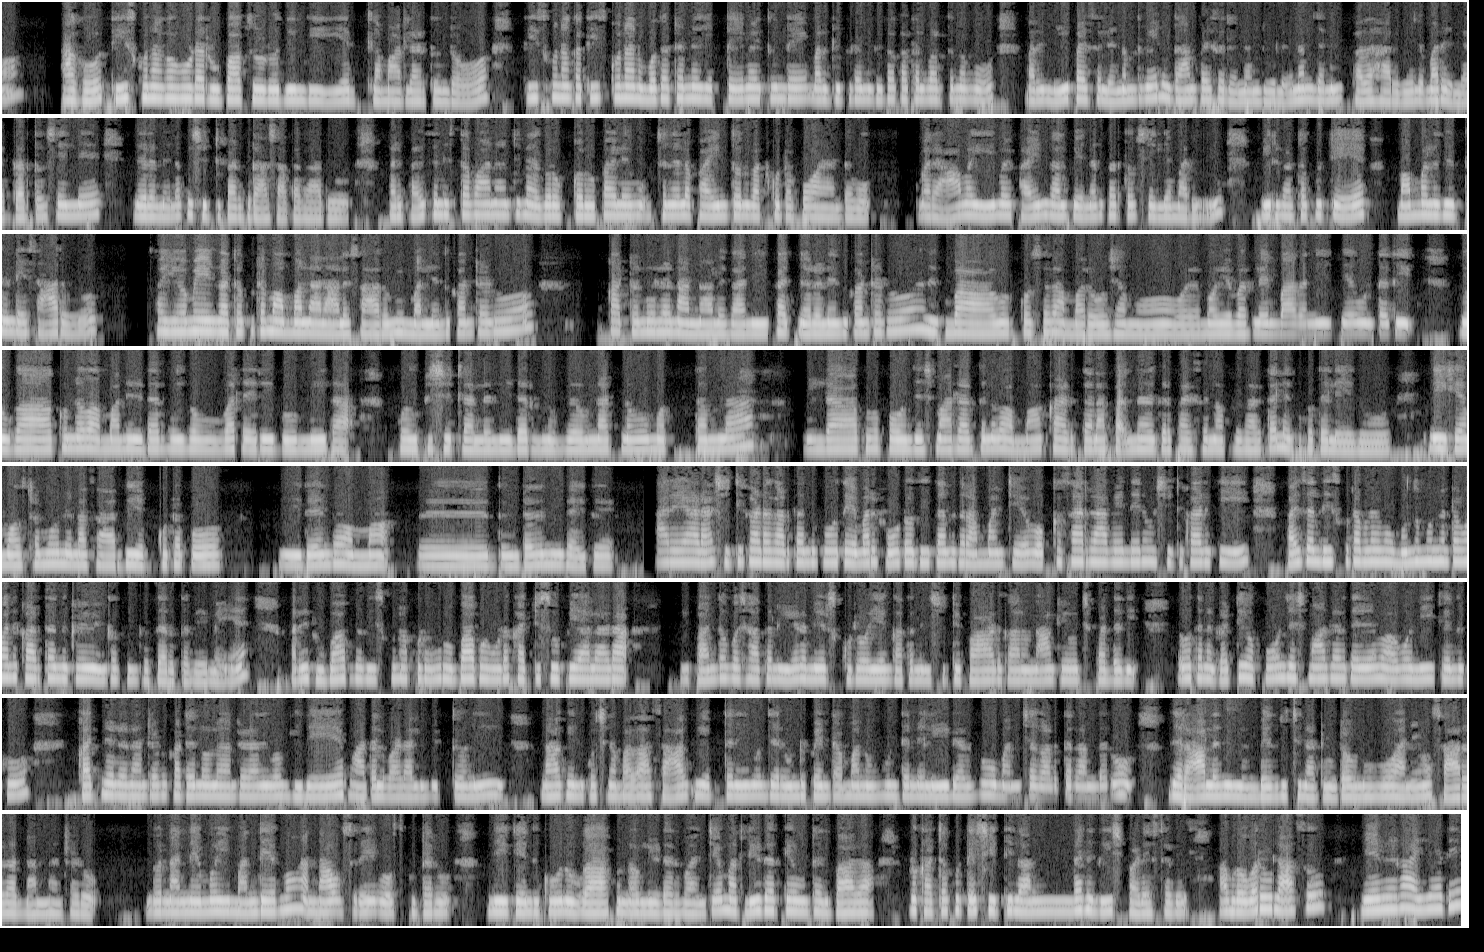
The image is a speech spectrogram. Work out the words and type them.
అగో తీసుకున్నాక కూడా రూపా చూడు దీన్ని ఎట్లా మాట్లాడుతుందో. తీసుకున్నాక తీసుకున్నాను. మొదటనే చెప్తే ఏమైతుండే మనకి ఇప్పుడు మిగతా కథలు పడుతున్నావు? మరి నీ పైసలు ఎనిమిది వేలు దాని పైసలు ఎనిమిది వేలు ఎనిమిది వేలు పదహారు వేలు. మరి ఎన్ని కడతావు చెల్లె? నెల నెలకు చిట్టి కాడికి రాసాట కాదు. మరి పైసలు ఇస్తావా అని అంటే నా దగ్గర ఒక్క రూపాయలు లేవు. వచ్చే నెల పైనతో కట్టుకుంటా పో అంటావు. మరి ఆమె ఈమె పైన కలిపి ఎన్నటి కడతావు చెల్లె మరి? మీరు కట్టకుంటే మమ్మల్ని తిట్టుండే సారు? అయ్యో మేము కట్టకుంటే మమ్మల్ని అనాలి సారు. మిమ్మల్ని ఎందుకు కట్టనులని కట్టనులను కానీ కట్టినలను ఎందుకంటాడు నీకు బాగా ఉరికొస్తుంది అమ్మ రోజము ఏమో ఎవరు లేని బాధ నీకే ఉంటది. నువ్వు కాకుండా అమ్మ లీడర్ ఇక ఎవ్వరు ఈ భూమి మీద. పొలిపిసిట్ల లీడర్ నువ్వే ఉన్నట్టు నువ్వు బిల్డాప్గా ఫోన్ చేసి మాట్లాడుతున్నావు అమ్మ కడతానా? పని నా దగ్గర పైసలు ఉన్నప్పుడు కడతా లేకపోతే లేదు. నీకేం అవసరమో నేను ఆ సార్కి చెప్పుకుంటా పో. ఇదేంటో అమ్మ ఏది నీదైతే? అరే ఆడ సిటికాడ కడతాను పోతే మరి ఫోటో తీతానికి రమ్మంటే ఒక్కసారి రావేందే నువ్వు సిటికాడికి పైసలు తీసుకుంటామేమో ముందు ముందు వాళ్ళు కడతానికి ఇంకా ఇంకా జరుగుతుందేమే మరి రుబాబులో తీసుకున్నప్పుడు రుబాబు కూడా కట్టి చూపియాలాడా ఈ పంతొమ్మిది శాతం ఏడ నేర్చుకురో ఏం కథ నీ సిట్టి పాడు కాను నాకే వచ్చి పడ్డది. ఎవరికైనా గట్టిగా ఫోన్ చేసి మాట్లాడితే ఏమో అవో నీకెందుకు? కట్టినలో అంటాడు కట్టెలో అంటాడు అని ఇదే మాటలు వాడాలి వీటితోని. నాకెందుకు వచ్చిన బాగా ఆ సార్కి చెప్తే నేను జర ఉండిపోయింటమ్మా నువ్వు ఉంటేనే లీడర్ మంచిగా కడతారు అందరూ. జర రాలేదు నేను బెదిరించినట్టు ఉంటావు నువ్వు అనేమో సార్ కదా అంటాడు. నన్నేమో ఈ మందేమో అన్న అవసరే కోసుకుంటారు నీకెందుకు? నువ్వు కాకుండా లీడర్ అంటే మరి లీడర్కే ఉంటుంది బాగా నువ్వు కట్టకుంటే సిటీలు అందరినీ తీసి పడేస్తాడు. అప్పుడు ఎవరు లాసు? నేనేనా అయ్యేది?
